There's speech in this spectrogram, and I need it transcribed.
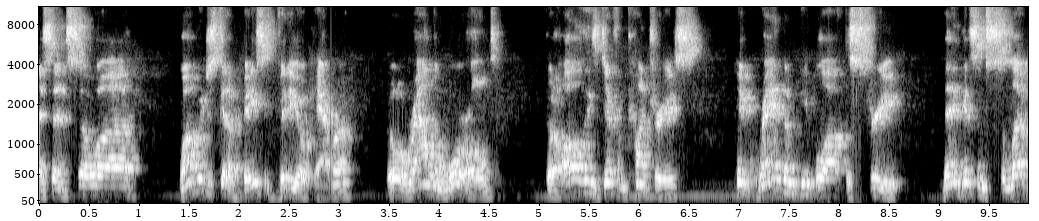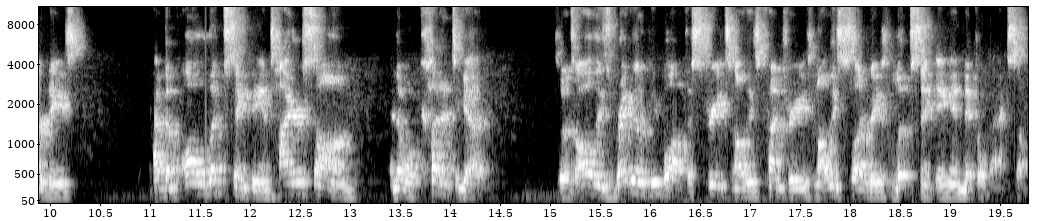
I said, so uh, why don't we just get a basic video camera, go around the world, go to all these different countries, pick random people off the street, then get some celebrities, have them all lip sync the entire song, and then we'll cut it together. So it's all these regular people off the streets in all these countries and all these celebrities lip syncing a Nickelback song.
